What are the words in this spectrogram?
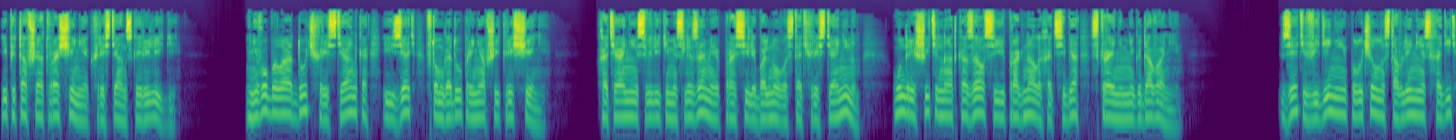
и питавший отвращение к христианской религии. У него была дочь-христианка и зять, в том году принявший крещение. Хотя они с великими слезами просили больного стать христианином, он решительно отказался и прогнал их от себя с крайним негодованием. Зять в видении получил наставление сходить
